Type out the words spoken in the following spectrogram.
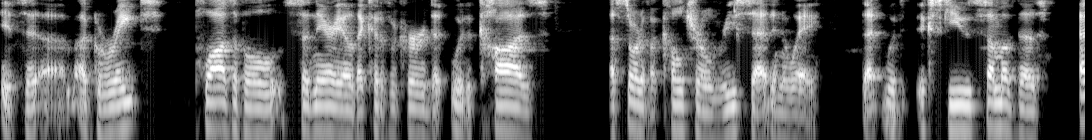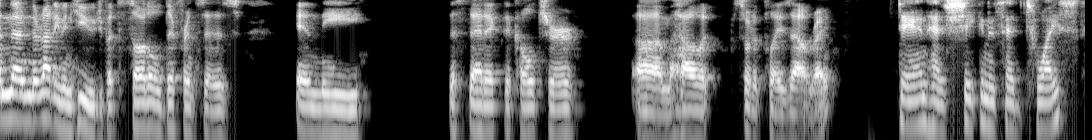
it's a, a great plausible scenario that could have occurred that would cause a sort of a cultural reset in a way that would excuse some of the and then they're not even huge but subtle differences in the aesthetic the culture um, how it sort of plays out right Dan has shaken his head twice.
